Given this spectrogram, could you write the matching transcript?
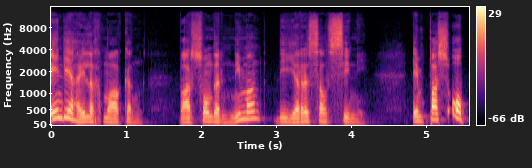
en die heiligmaking waarsonder niemand die Here sal sien nie. En pas op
